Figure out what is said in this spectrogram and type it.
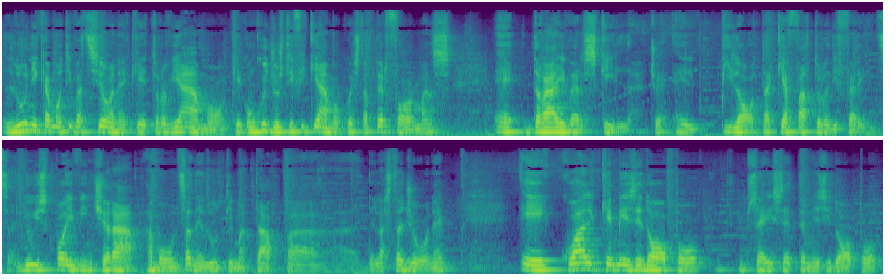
l'unica motivazione che troviamo, che con cui giustifichiamo questa performance è driver skill, cioè è il pilota che ha fatto la differenza. Lewis poi vincerà a Monza nell'ultima tappa della stagione e qualche mese dopo, 6-7 mesi dopo,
